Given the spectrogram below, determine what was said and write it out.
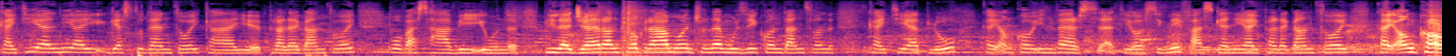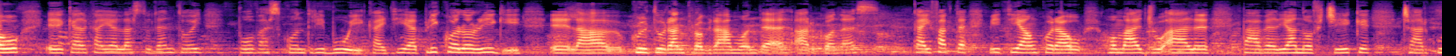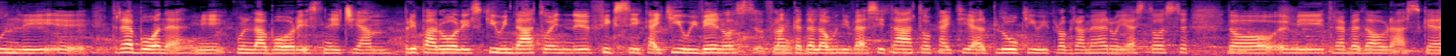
Kai tiel niaj gestudentoi kai prelegantoi povas povas havi un pli legeran programon, ĉu ne muzikon, dancon kaj tiel plu kai anko inverse tio signifas ke niaj prelegantoj kai anko eh, kelkaj el la studentoj povas kontribui kai tie pli kolorigi eh, la kulturan programon de Arkones kai fakte mi tie ancora homaĝu al Pavel Janovčik char kun li eh, tre bone mi kunlaboris ne ciam priparolis kiujn datojn fiksi kaj kiuj venos flanke de la universitato ti el plu kiuj program kameroj estos, do mi tre bedaŭras, ke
